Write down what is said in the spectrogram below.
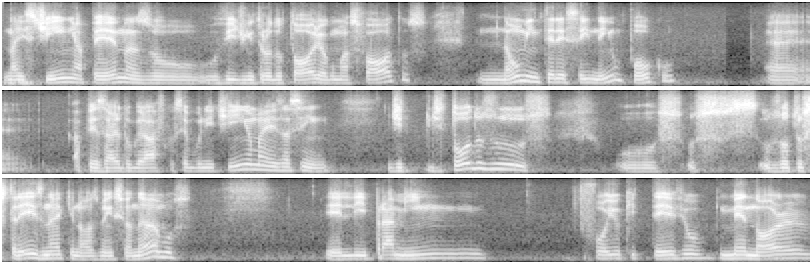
na Steam apenas o, o vídeo introdutório, algumas fotos. Não me interessei nem um pouco é, apesar do gráfico ser bonitinho, mas assim, de, de todos os, os, os, os outros três né, que nós mencionamos, ele, para mim, foi o que teve o menor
